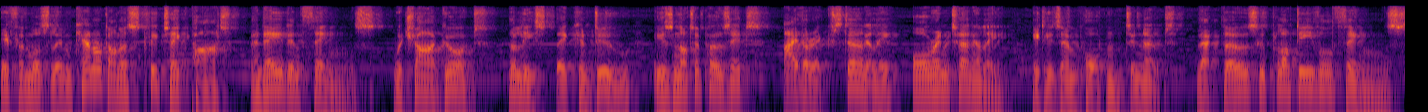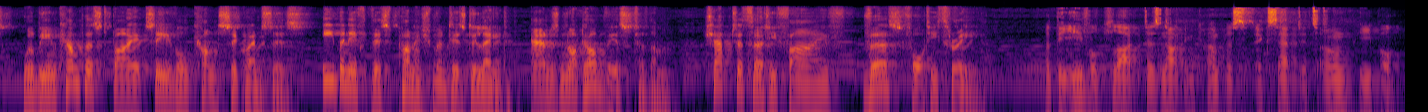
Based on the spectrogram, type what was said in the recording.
If a Muslim cannot honestly take part and aid in things which are good, the least they can do is not oppose it, either externally or internally. It is important to note that those who plot evil things will be encompassed by its evil consequences, even if this punishment is delayed and not obvious to them. Chapter 35, verse 43. But the evil plot does not encompass except its own people.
